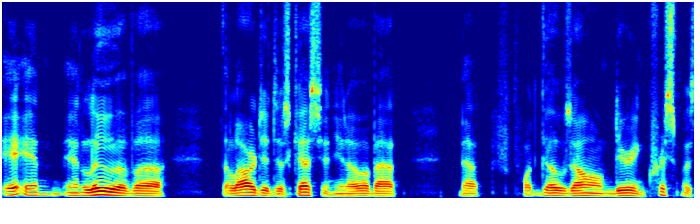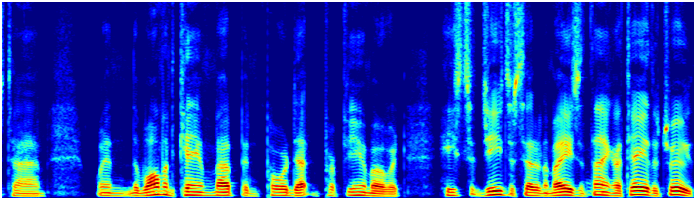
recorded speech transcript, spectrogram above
in in lieu of uh, the larger discussion, you know, about about what goes on during Christmas time, when the woman came up and poured that perfume over it, he said, Jesus said an amazing thing. I tell you the truth,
